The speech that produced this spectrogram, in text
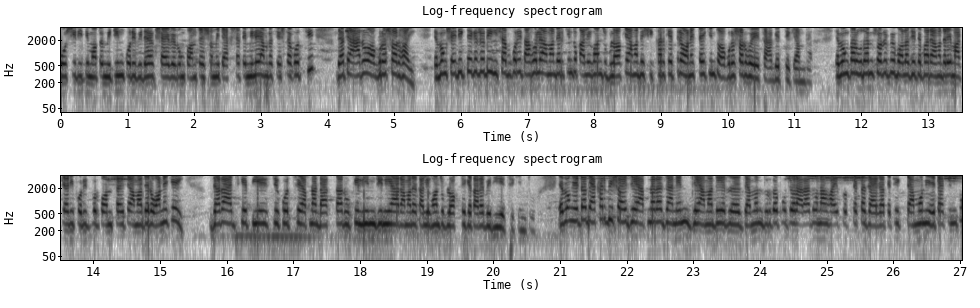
বসি রীতিমতো মিটিং করি বিধায়ক সাহেব এবং পঞ্চায়েত সমিতি একসাথে মিলে আমরা চেষ্টা করছি যাতে আরও অগ্রসর হয়। এবং সেই দিক থেকে যদি হিসাব করি তাহলে আমাদের কিন্তু কালীগঞ্জ ব্লকে আমাদের শিক্ষার ক্ষেত্রে অনেকটাই কিন্তু অগ্রসর হয়েছে আগের থেকে আমরা। এবং তার উদাহরণস্বরূপে বলা যেতে পারে আমাদের এই মাটিয়ারি ফরিদপুর পঞ্চায়েতে আমাদের অনেকেই যারা আজকে পিএইচডি করছে, আপনার ডাক্তার, উকিল ইঞ্জিনিয়ার আমাদের কালীগঞ্জ ব্লক থেকে তারা বেরিয়েছে কিন্তু। এবং এটা দেখার বিষয় যে আপনারা জানেন যে আমাদের যেমন দুর্গাপুজোর আরাধনা হয় প্রত্যেকটা জায়গাতে ঠিক তেমনই এটা কিন্তু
